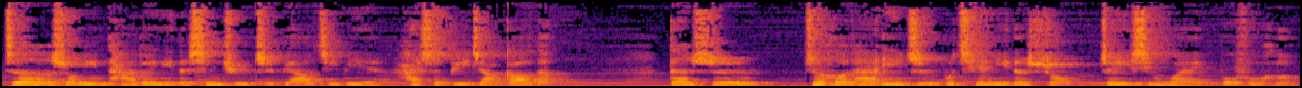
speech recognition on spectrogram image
这说明他对你的兴趣指标级别还是比较高的。但是。这和他一直不牵你的手这一行为不符合，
